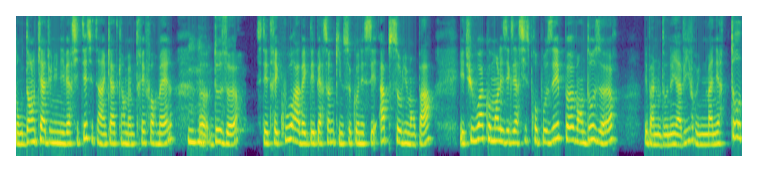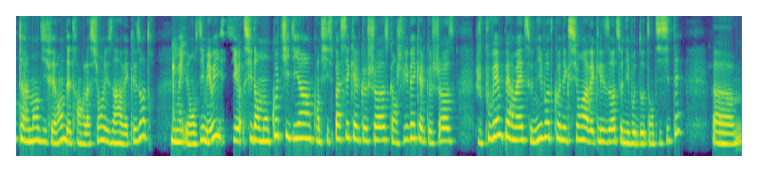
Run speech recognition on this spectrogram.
Donc, dans le cadre d'une université, c'était un cadre quand même très formel. Mhm. Euh, deux heures. C'était très court avec des personnes qui ne se connaissaient absolument pas. Et tu vois comment les exercices proposés peuvent en deux heures eh ben, nous donner à vivre une manière totalement différente d'être en relation les uns avec les autres. Et on se dit, mais oui, si, si, dans mon quotidien, quand il se passait quelque chose, quand je vivais quelque chose, je pouvais me permettre ce niveau de connexion avec les autres, ce niveau d'authenticité, euh,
